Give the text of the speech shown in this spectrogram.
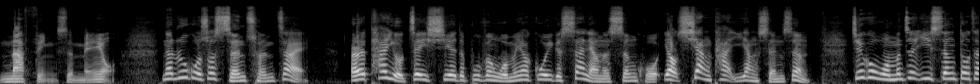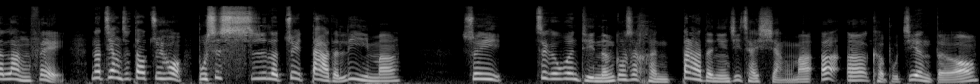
nothing，是没有。那如果说神存在，而他有这些的部分，我们要过一个善良的生活，要像他一样神圣。结果我们这一生都在浪费，那这样子到最后不是失了最大的利吗？所以这个问题能够是很大的年纪才想吗？呃呃，可不见得哦。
